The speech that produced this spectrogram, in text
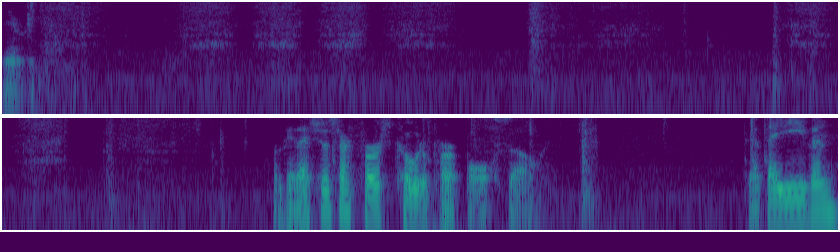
There we go. Okay, that's just our first coat of purple, so got that even.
